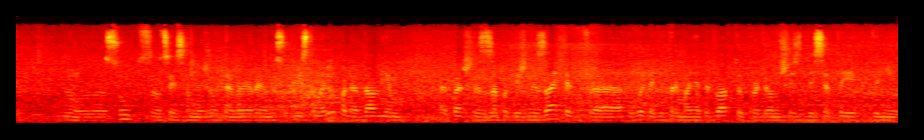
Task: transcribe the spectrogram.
тоб- Ну, суд, цей самий жовтневий районний суд міста Маріуполя, дав їм е, перший запобіжний захід е, у вигляді тримання під вартою протягом 60 днів.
